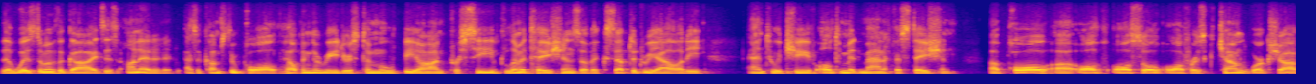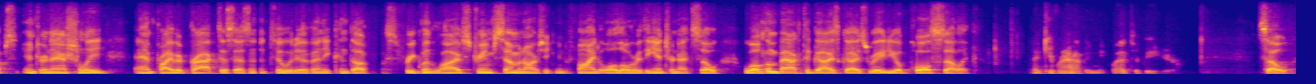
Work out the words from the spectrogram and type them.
The wisdom of the guides is unedited as it comes through Paul, helping the readers to move beyond perceived limitations of accepted reality and to achieve ultimate manifestation. Uh, Paul uh, also offers channeled workshops internationally and private practice as an intuitive, and he conducts frequent live stream seminars that you can find all over the internet. So, welcome back to Guys Guys Radio, Paul Selig. Thank you for having me. Glad to be here. So,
